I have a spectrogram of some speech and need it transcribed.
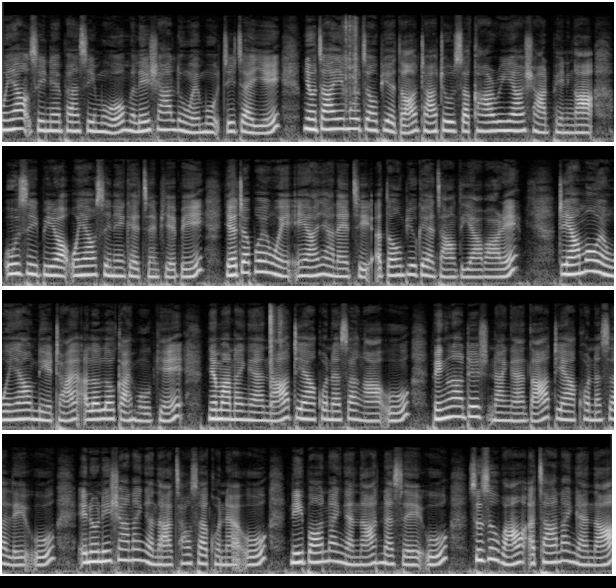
ဝင်ရောက်စီးနင်းဖမ်းဆီးမှုကိုမလေးရှားလူဝင်မှုကြီးကြပ်ရေးညွှန်ကြားရေးမှူးချုပ်ဖြစ်သောဒါတူဇကာရီယာရှာဖင်ကဦးစီးပြီးတော့ဝင်ရောက်စီးနင်းခဲ့ခြင်းဖြစ်ပြီးရဲတပ်ဖွဲ့ဝင်အင်အားရတဲ့ချီအုံပြုခဲ့ကြောင်းသိရပါတယ်။တရားမဝင်ဝင်ရောက်နေထိုင်အလလောက်ကင်မှုဖြင့်မြန်မာနိုင်ငံသား185ဦးဘင်္ဂလားဒေ့ရှ်နိုင်ငံသား184ဦးအင်ဒိုနီးရှားနိုင်ငံသား68ဦးနီပေါနိုင်ငံသား20ဦးစုစုပေါင်းအခြားနိုင်ငံသား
